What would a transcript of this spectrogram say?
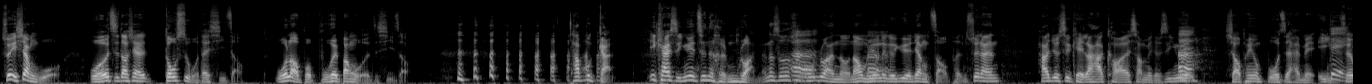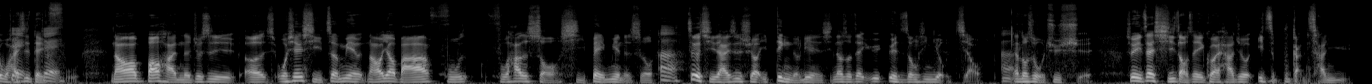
所以像我，我儿子到现在都是我在洗澡，我老婆不会帮我儿子洗澡，他不敢。一开始因为真的很软，那时候好软哦，然后我们用那个月亮澡盆，虽然他就是可以让他靠在上面，可是因为小朋友脖子还没硬，所以我还是得扶。然后包含的就是呃，我先洗正面，然后要把它扶。扶他的手洗背面的时候，呃、这个其实还是需要一定的练习。那时候在月月子中心有教，呃、那都是我去学，所以在洗澡这一块他就一直不敢参与。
